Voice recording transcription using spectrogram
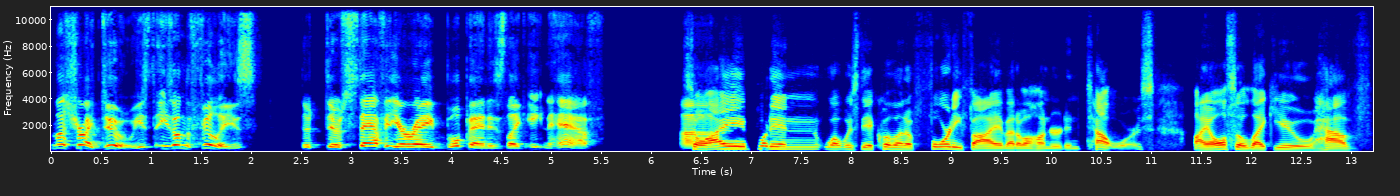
I'm not sure I do. He's he's on the Phillies. Their their staff ERA bullpen is like eight and a half. So uh, I put in what was the equivalent of 45 out of 100 in Tout Wars. I also, like you, have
